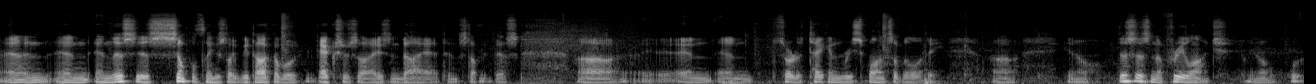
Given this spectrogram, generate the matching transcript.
And and and this is simple things like we talk about exercise and diet and stuff like this uh, and and sort of taking responsibility uh, you know this isn't a free lunch. You know,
